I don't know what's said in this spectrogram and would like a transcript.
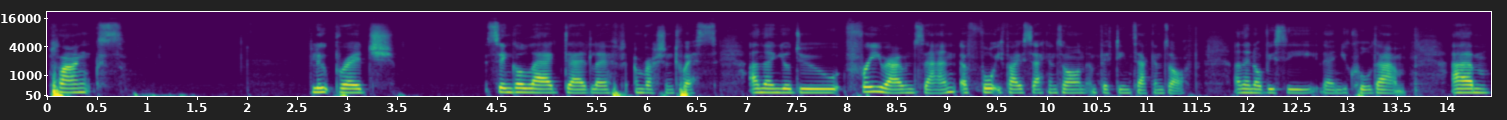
planks, glute bridge, single leg deadlift, and Russian twists. And then you'll do three rounds then of 45 seconds on and 15 seconds off. And then obviously then you cool down. Um,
